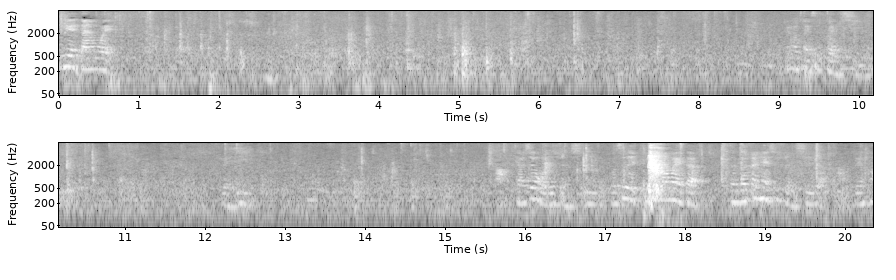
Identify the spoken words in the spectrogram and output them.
营业单位。假设我的损失，我是提单位的，整个算下来是损失的啊最后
